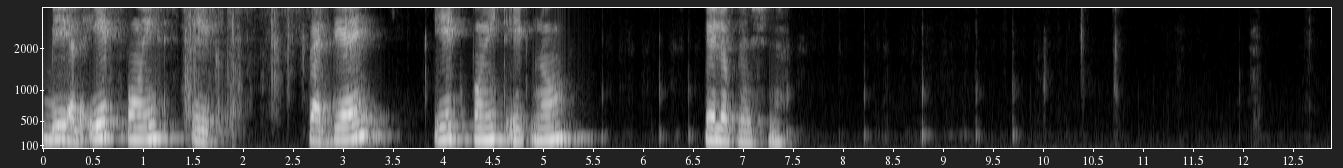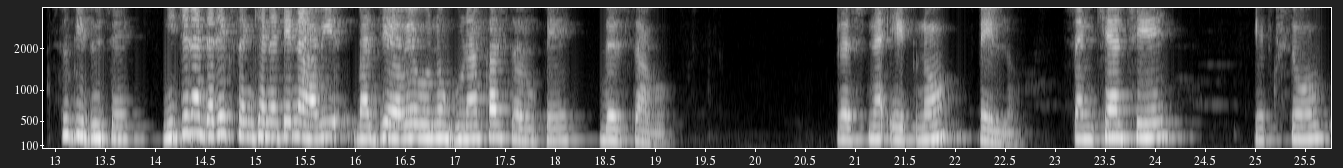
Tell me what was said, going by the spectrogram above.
બે એક પોઈન્ટ એક. સ્વાધ્યાય એક પોઈન્ટ એકનો પહેલો પ્રશ્ન. શું કીધું છે? નીચેના દરેક સંખ્યાને તેના અવિભાજ્ય અવયવોનો ગુણાકાર સ્વરૂપે દર્શાવો. પ્રશ્ન એકનો પહેલો. સંખ્યા છે એકસો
